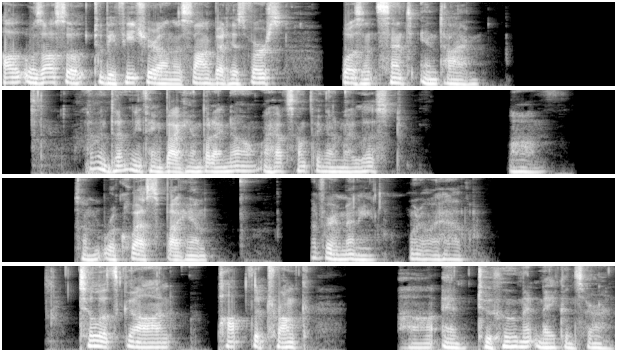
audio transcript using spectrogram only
was also to be featured on the song, but his verse wasn't sent in time. I haven't done anything by him, but I know I have something on my list. Um, some requests by him. Not very many. What do I have? Till It's Gone, Pop the Trunk, uh, and To Whom It May Concern.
